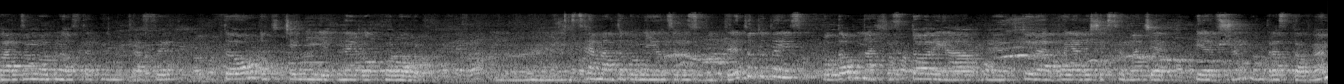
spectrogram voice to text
bardzo modny ostatnimi czasy, to odcienie jednego koloru. Mm, schemat dopełniający rozbity, to tutaj jest podobna historia, e, która pojawia się w schemacie pierwszym, kontrastowym,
